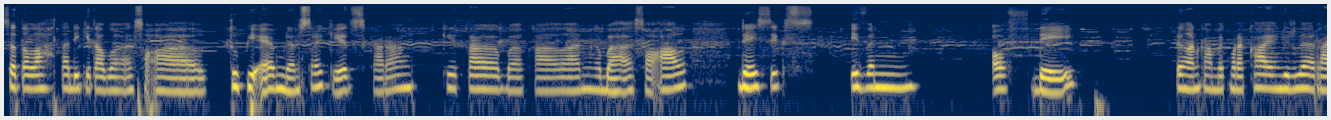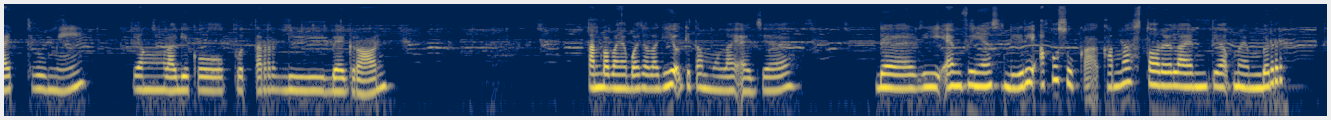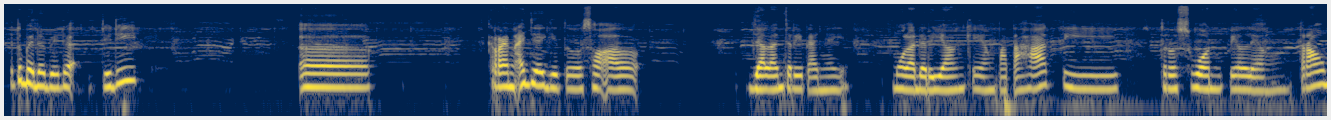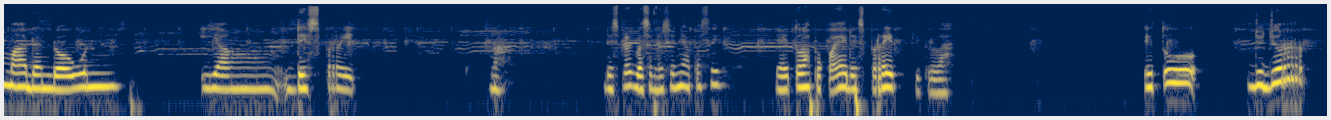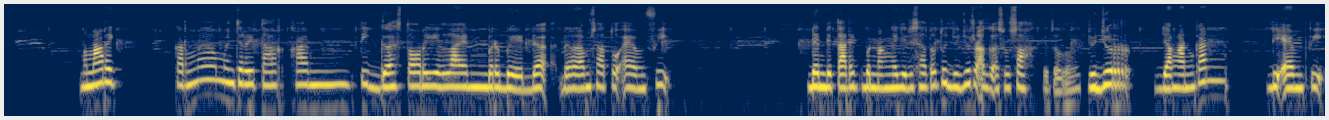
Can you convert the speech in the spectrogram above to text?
Setelah tadi kita bahas soal 2PM dan Stray Kids, sekarang kita bakalan ngebahas soal Day 6 event of Day dengan comeback mereka yang judulnya Right Through Me yang lagi ku puter di background. Tanpa banyak baca lagi yuk kita mulai aja. Dari MV-nya sendiri aku suka karena storyline tiap member itu beda-beda. Jadi uh, keren aja gitu soal jalan ceritanya. Mulai dari yang kayak yang patah hati terus One Pill yang trauma dan Daun yang desperate. Nah desperate bahasa Indonesia apa sih? Ya itulah pokoknya desperate gitulah. Itu jujur menarik karena menceritakan tiga storyline berbeda dalam satu MV dan ditarik benangnya jadi satu tuh jujur agak susah gitu loh. Jujur jangankan di MV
